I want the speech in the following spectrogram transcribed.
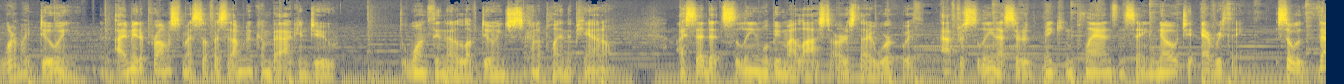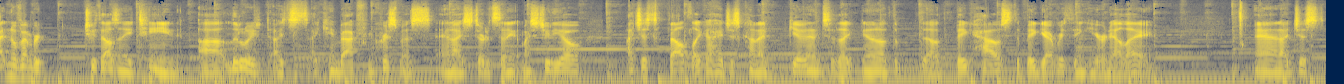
"What am I doing?" I made a promise to myself. I said, "I'm going to come back and do the one thing that I love doing, just kind of playing the piano." I said that Celine will be my last artist that I work with. After Celine, I started making plans and saying no to everything. So that November 2018, uh, literally, I, I came back from Christmas and I started setting up my studio. I just felt like I had just kind of given to the you know the, the, the, big house, the big everything here in LA, and I just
